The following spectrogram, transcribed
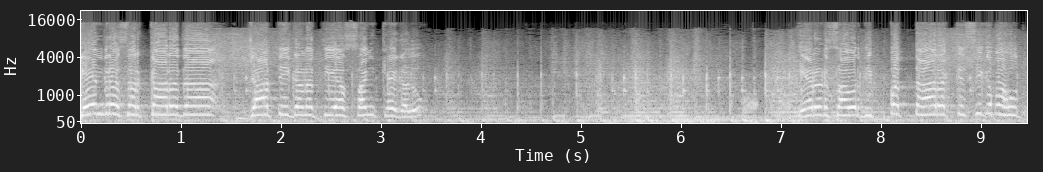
ಕೇಂದ್ರ ಸರ್ಕಾರದ ಜಾತಿ ಗಣತಿಯ ಸಂಖ್ಯೆಗಳು. ಎರಡು ಸಾವಿರದ ಇಪ್ಪತ್ತಾರಕ್ಕೆ ಸಿಗಬಹುದು.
